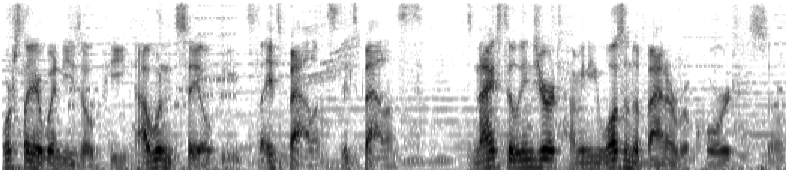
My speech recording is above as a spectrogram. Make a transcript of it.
Horse Slayer Wendy is OP. I wouldn't say OP. It's, it's balanced. It's balanced. Is Mang still injured? I mean, he wasn't a banner record, so...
